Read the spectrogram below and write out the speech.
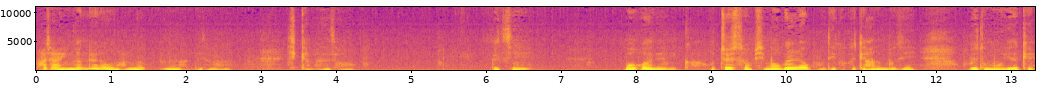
맞아, 인간들도 안 먹으면 안 되잖아. 쉽게 말해서. 그치. 먹어야 되니까. 어쩔 수 없이 먹으려고 우리가 그렇게 하는 거지. 우리도 뭐 이렇게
